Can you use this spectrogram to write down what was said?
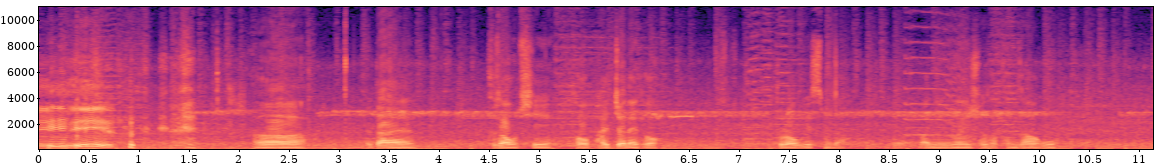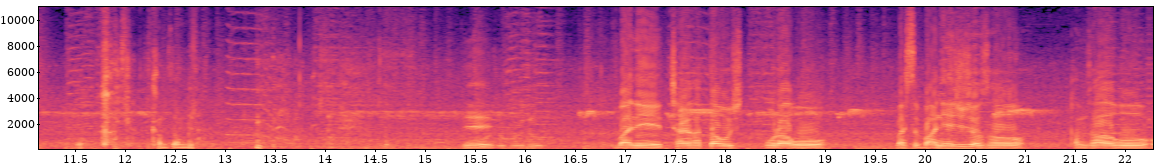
왜? 왜? 어, 일단 부상 없이 더 발전해서 돌아오겠습니다. 네, 많이 응원해 주셔서 감사하고 네, 감사합니다. 예. 많이 잘 갔다 오라고 말씀 많이 해주셔서 감사하고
